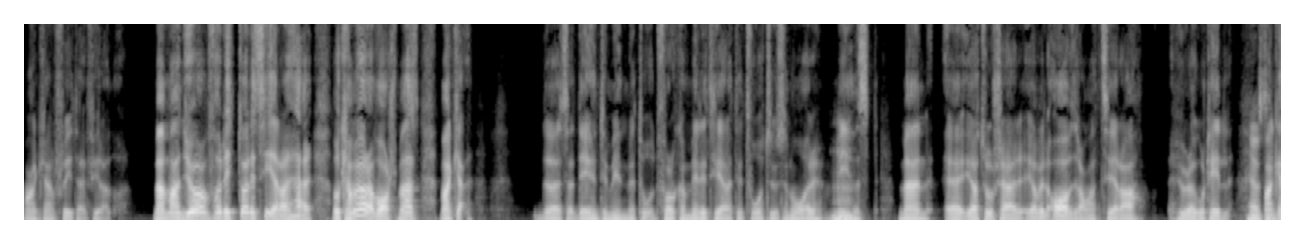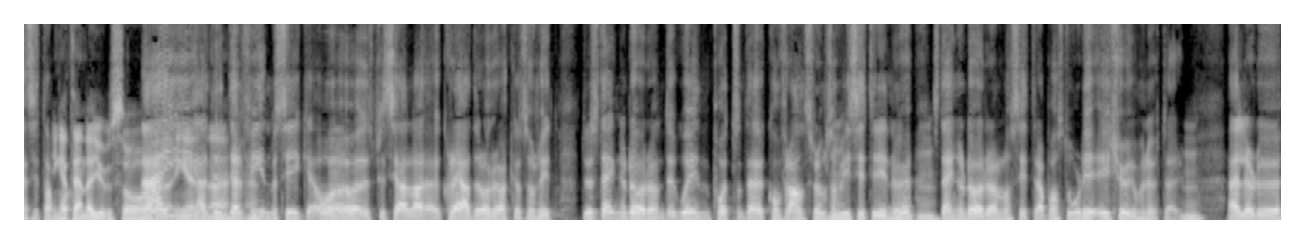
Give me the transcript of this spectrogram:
Man kan skita i fyra dagar. Men man gör, får ritualisera det här. Då kan man göra var som helst. Man kan, det är ju inte min metod. Folk har mediterat i 2000 år, minst. Men eh, jag tror så här, jag vill avdramatisera hur det går till. Just. Man kan sitta Inga på... tända ljus och... Nej, ingen, inga delfinmusik och, och speciella kläder och rökelse och skit. Du stänger dörren, du går in på ett sånt där konferensrum som Mm. vi sitter i nu, stänger dörren och sitter där på en stol i, i 20 minuter. Mm. Eller du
